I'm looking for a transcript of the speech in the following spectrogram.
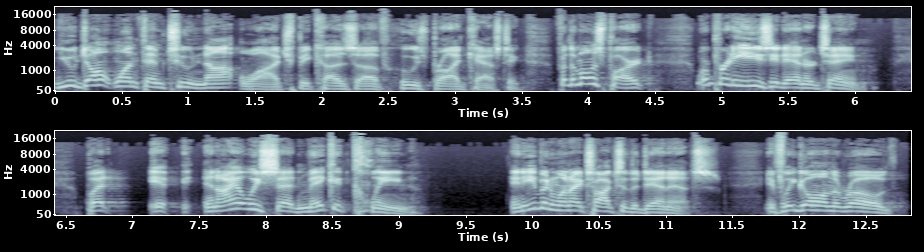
You don't want them to not watch because of who's broadcasting. For the most part, we're pretty easy to entertain. But it, and I always said, make it clean. And even when I talk to the Danettes, if we go on the road,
